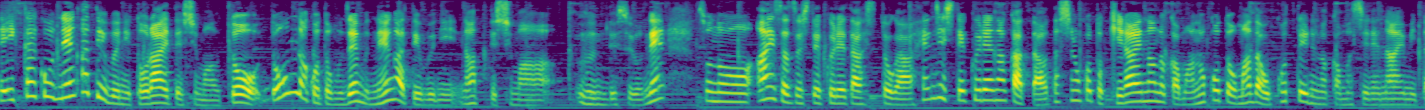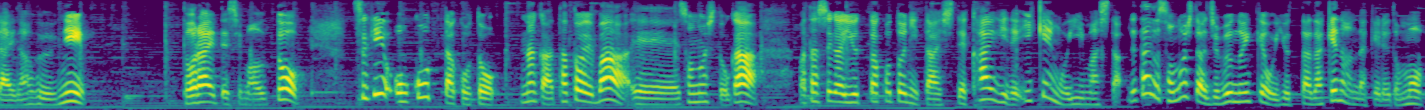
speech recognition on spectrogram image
で一回こうネガティブに捉えてしまうとどんなことも全部ネガティブになってしまうんですよね。その挨拶してくれた人が返事してくれなかった私のこと嫌いなのかもあのことをまだ怒っているのかもしれないみたいな風に捉えてしまうと次起こったことなんか例えば、えー、その人が私が言ったことに対して会議で意見を言いましたでただその人は自分の意見を言っただけなんだけれども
